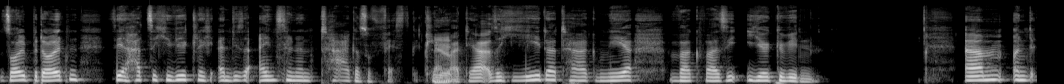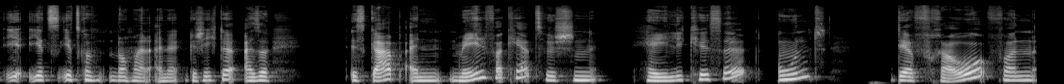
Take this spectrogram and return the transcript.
soll bedeuten, sie hat sich wirklich an diese einzelnen Tage so festgeklammert, ja. ja? Also jeder Tag mehr war quasi ihr Gewinn. Ähm, und jetzt, jetzt kommt nochmal eine Geschichte. Also es gab einen Mailverkehr zwischen Haley Kissel und der Frau von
